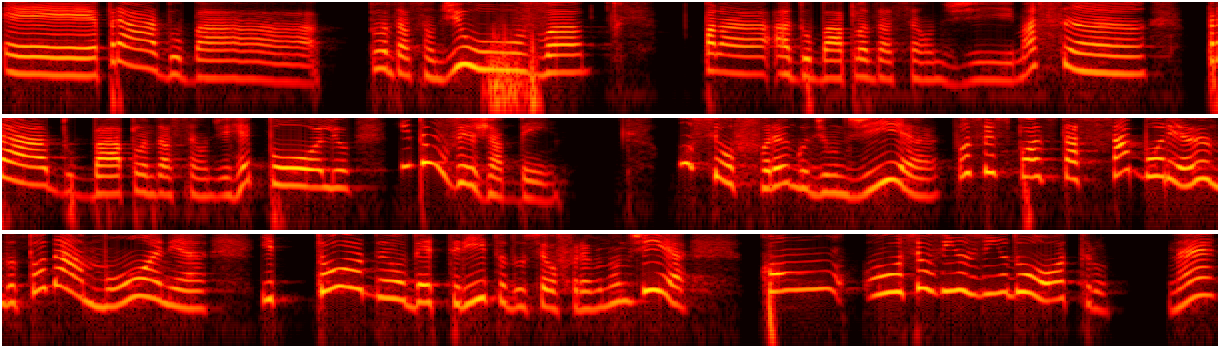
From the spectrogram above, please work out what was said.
é, para adubar plantação de uva, para adubar plantação de maçã, para adubar plantação de repolho. Então veja bem, o seu frango de um dia, vocês podem estar saboreando toda a amônia e todo o detrito do seu frango num dia com o seu vinhozinho do outro, né?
